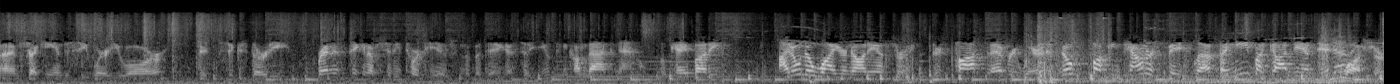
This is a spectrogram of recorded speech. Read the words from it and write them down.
I'm checking in to see where you are. It's 6.30. Brandon's picking up shitty tortillas from the bodega, so you can come back now. Okay, buddy? I don't know why you're not answering. There's pots everywhere. There's no fucking counter space left. I need my goddamn dishwasher.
